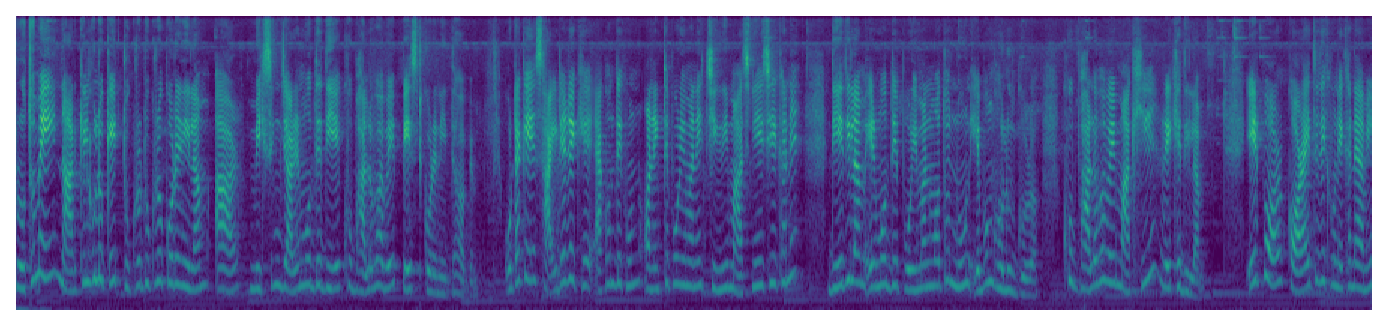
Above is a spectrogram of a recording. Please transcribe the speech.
প্রথমেই নারকেলগুলোকে টুকরো টুকরো করে নিলাম আর মিক্সিং জারের মধ্যে দিয়ে খুব ভালোভাবে পেস্ট করে নিতে হবে। ওটাকে সাইডে রেখে এখন দেখুন অনেকটা পরিমাণে চিংড়ি মাছ নিয়েছি এখানে। দিয়ে দিলাম এর মধ্যে পরিমাণ মতো নুন এবং হলুদ গুঁড়ো। খুব ভালোভাবে মাখিয়ে রেখে দিলাম। এরপর কড়াইতে দেখুন এখানে আমি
